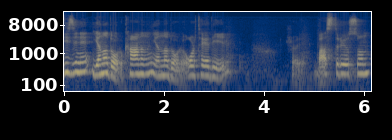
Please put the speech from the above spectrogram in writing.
Dizini yana doğru, karnının yanına doğru, ortaya değil. Şöyle bastırıyorsun.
